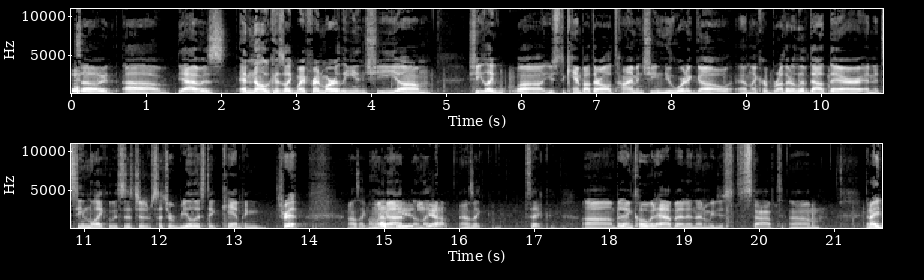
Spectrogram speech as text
so, um, yeah, it was, and no, because like my friend Marlene, she, um, she like uh, used to camp out there all the time, and she knew where to go, and like her brother lived out there, and it seemed like it was such a such a realistic camping trip. And I was like, oh my That's god, huge, I'm like, yeah. I was like, sick. Um, but then COVID happened, and then we just stopped. Um, and I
